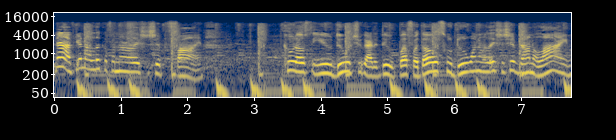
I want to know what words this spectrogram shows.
Now, if you're not looking for no relationship, fine. Kudos to you. Do what you got to do. But for those who do want a relationship down the line,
